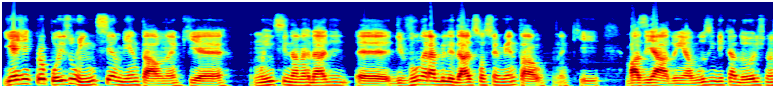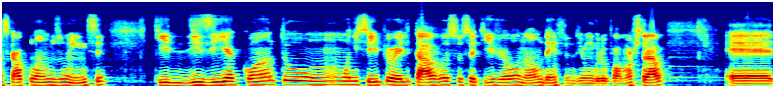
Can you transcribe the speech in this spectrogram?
E a gente propôs um índice ambiental, né, que é um índice, na verdade, é, de vulnerabilidade socioambiental, né, que baseado em alguns indicadores, nós calculamos um índice que dizia quanto um município ele estava suscetível ou não dentro de um grupo amostral é,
